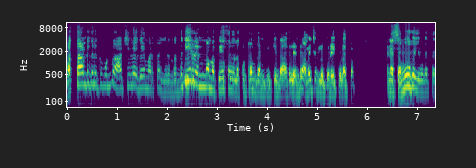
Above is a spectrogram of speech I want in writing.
பத்தாண்டுகளுக்கு முன்பு ஆட்சியில இதே மாதிரி தான் இருந்தோம் திடீர்னு நம்ம பேசுறதுல குற்றம் கண்பிக்கின்றார்கள் என்று அமைச்சர்களுக்கு ஒரே குழப்பம். ஏன்னா சமூக யுகத்தை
